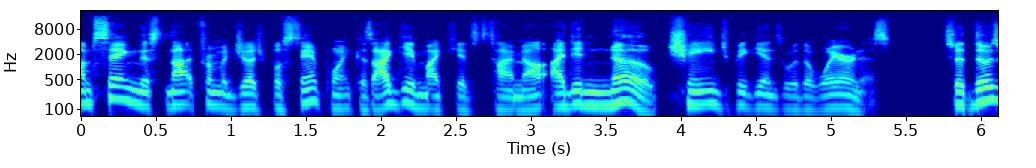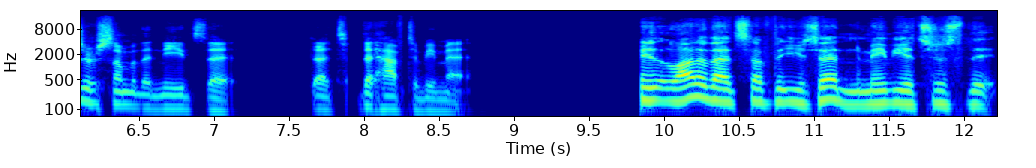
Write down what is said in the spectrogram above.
I'm saying this not from a judgmental standpoint because I gave my kids timeout. I didn't know change begins with awareness. So those are some of the needs that that that have to be met. A lot of that stuff that you said, maybe it's just the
